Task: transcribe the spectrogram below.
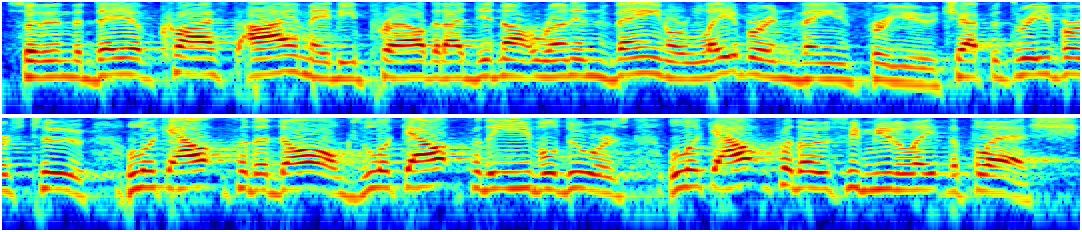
so that in the day of Christ I may be proud that I did not run in vain or labor in vain for you. Chapter 3, verse 2 Look out for the dogs, look out for the evildoers, look out for those who mutilate the flesh.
